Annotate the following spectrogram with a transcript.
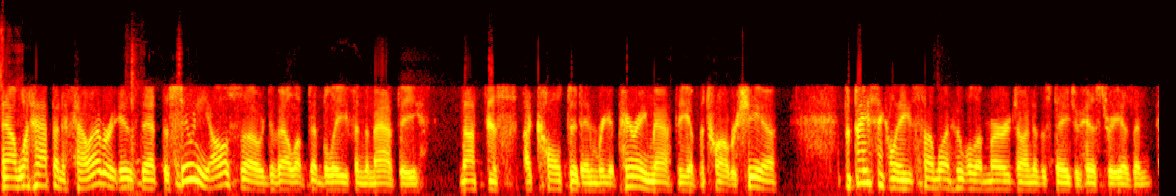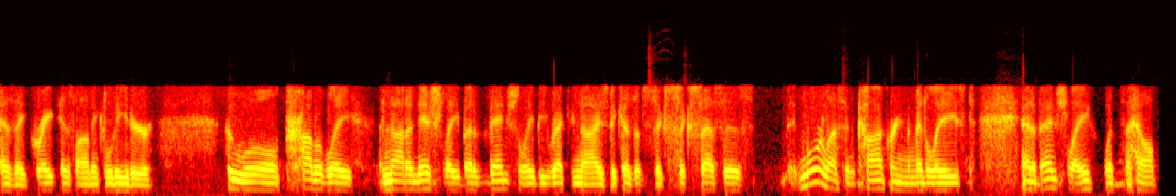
Now, what happened, however, is that the Sunni also developed a belief in the Mahdi, not this occulted and reappearing Mahdi of the Twelver Shia, but basically someone who will emerge onto the stage of history as a, as a great Islamic leader who will probably, not initially, but eventually be recognized because of successes more or less in conquering the Middle East, and eventually, with the help,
